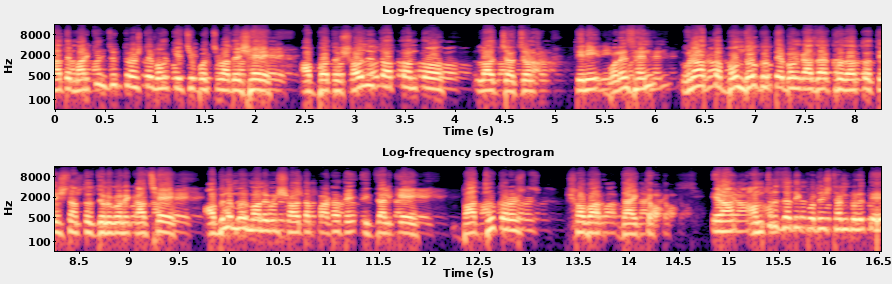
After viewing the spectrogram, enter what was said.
সাথে মার্কিন যুক্তরাষ্ট্র এবং কিছু দেশের অব্যাহত সহযোগিতা অত্যন্ত লজ্জাজনক। তিনি বলেছেন, গণহত্যা বন্ধ করতে এবং গাজা তৃষ্ণান্ত জনগণের কাছে অবিলম্বে মানবিক সহায়তা পাঠাতে ইসরায়েলকে বাধ্য করার সবার দায়িত্ব। ইরান আন্তর্জাতিক প্রতিষ্ঠানগুলিতে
